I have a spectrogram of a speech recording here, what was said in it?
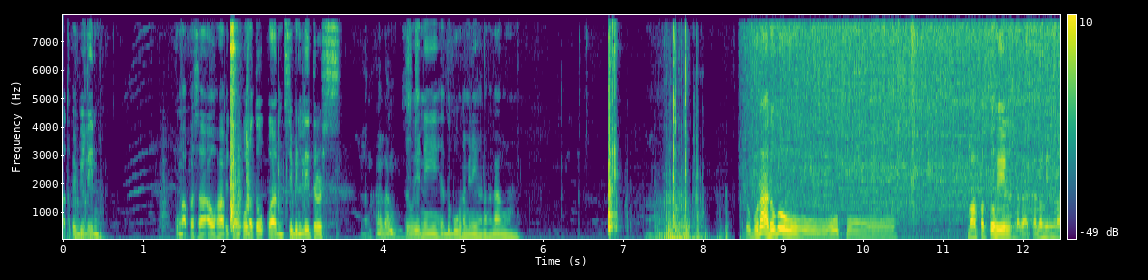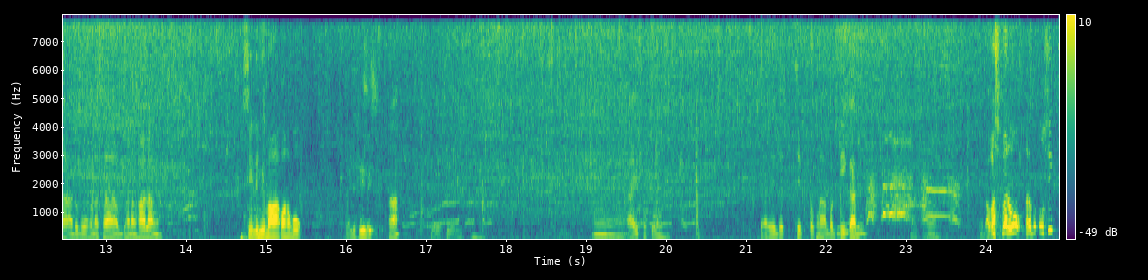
At pibilin. Kung nga pa sa aw hapit mo po natukuan 7 liters. Lang halang. So ini adobo namin ni halang-halangon. Adobo na, adobo. Opo. Mampagtuhil, nagatanuhin na, adobo ko na sa halang-halang. Silihi mga pangabuk. Malipilis. Ha? Hmm, ay, ito. Dari det sitok na bagtikan. Lawas baru, karabot usik.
